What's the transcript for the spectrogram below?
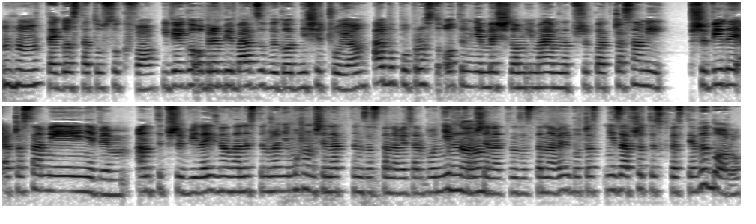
Mhm. tego statusu quo i w jego obrębie bardzo wygodnie się czują, albo po prostu o tym nie myślą i mają na przykład czasami przywilej, a czasami, nie wiem, antyprzywilej związany z tym, że nie muszą się nad tym zastanawiać albo nie chcą No. się nad tym zastanawiać, bo czas, nie zawsze to jest kwestia wyboru.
